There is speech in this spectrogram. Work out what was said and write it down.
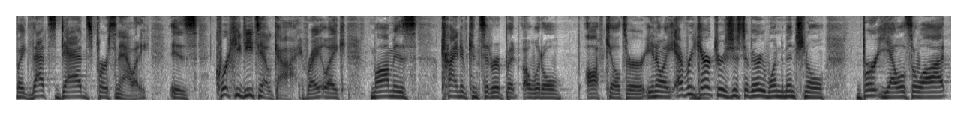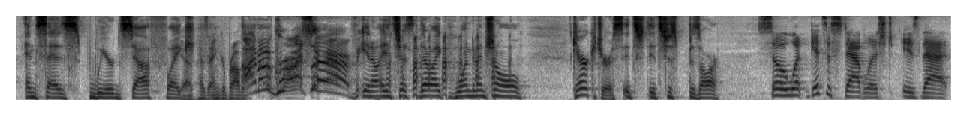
Like that's dad's personality is quirky detail guy, right? Like mom is kind of considerate but a little off kilter. You know, like every Mm-hmm. character is just a very one dimensional. Bert yells a lot and says weird stuff like Yeah, has anger problems. I'm aggressive. You know, it's just they're like one dimensional caricatures. It's it's just bizarre. So what gets established is that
